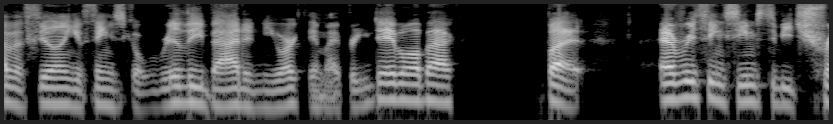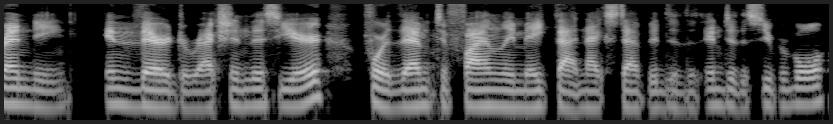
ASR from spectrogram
I have a feeling if things go really bad in New York, they might bring Daboll back. But everything seems to be trending in their direction this year for them to finally make that next step into the into the Super Bowl.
